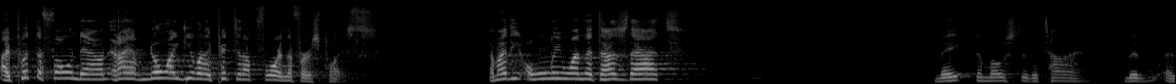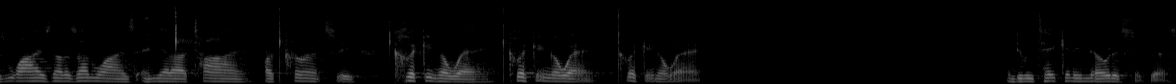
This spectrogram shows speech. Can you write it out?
I put the phone down and I have no idea what I picked it up for in the first place. Am I the only one that does that? Make the most of the time. Live as wise, not as unwise, and yet our time, our currency, clicking away, clicking away, clicking away. And do we take any notice of this?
